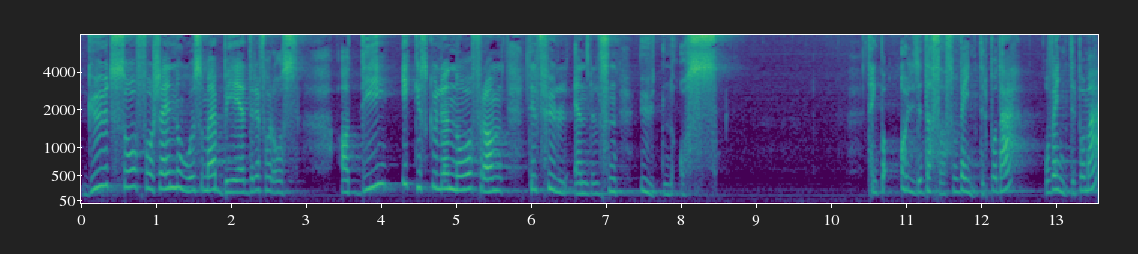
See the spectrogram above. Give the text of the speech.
Gud så for seg noe som er bedre for oss, at de ikke skulle nå fram til fullendelsen uten oss. Tenk på alle disse som venter på deg og venter på meg.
